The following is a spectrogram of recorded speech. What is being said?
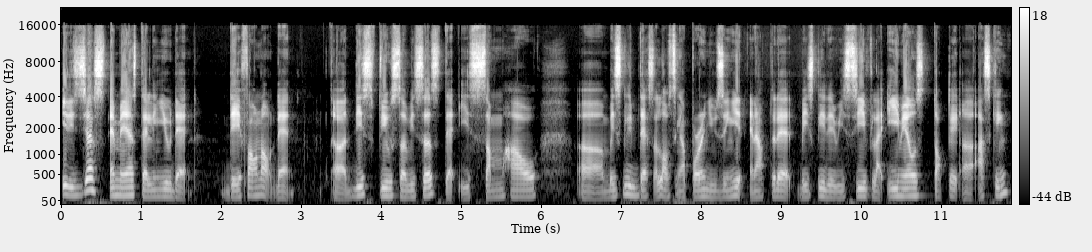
it is just MAS telling you that they found out that uh, these few services that is somehow uh, basically there's a lot of Singaporean using it, and after that, basically they receive like emails talking, uh, asking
